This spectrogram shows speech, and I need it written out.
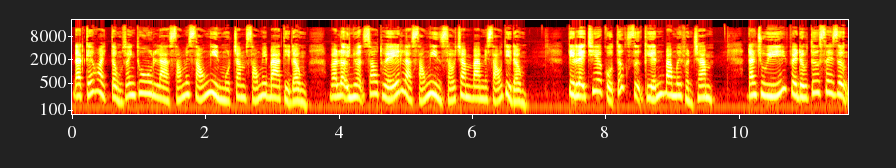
đạt kế hoạch tổng doanh thu là 66.163 tỷ đồng và lợi nhuận sau thuế là 6.636 tỷ đồng. Tỷ lệ chia cổ tức dự kiến 30%. Đáng chú ý về đầu tư xây dựng,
